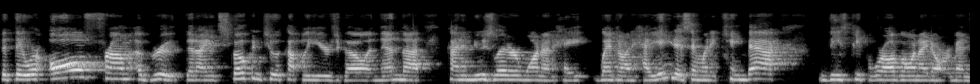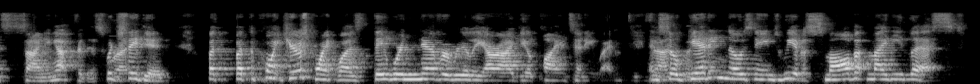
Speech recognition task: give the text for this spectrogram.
that they were all from a group that I had spoken to a couple of years ago, and then the kind of newsletter one on went on hiatus. And when it came back, these people were all going, "I don't remember signing up for this," which Right. they did. But but the point, Jared's point was they were never really our ideal clients anyway. And so getting those names, we have a small but mighty list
